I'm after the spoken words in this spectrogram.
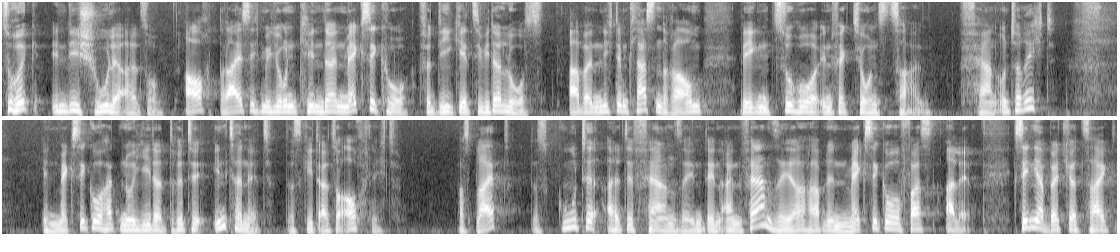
Zurück in die Schule also. Auch 30 Millionen Kinder in Mexiko, für die geht sie wieder los. Aber nicht im Klassenraum wegen zu hoher Infektionszahlen. Fernunterricht? In Mexiko hat nur jeder Dritte Internet. Das geht also auch nicht. Was bleibt? Das gute alte Fernsehen. Denn einen Fernseher haben in Mexiko fast alle. Xenia Böttcher zeigt,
